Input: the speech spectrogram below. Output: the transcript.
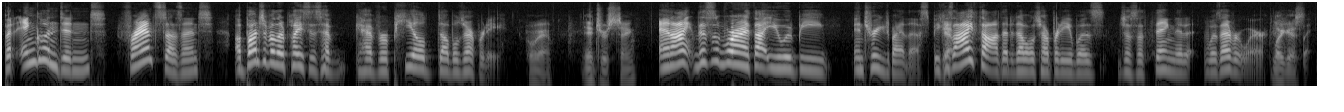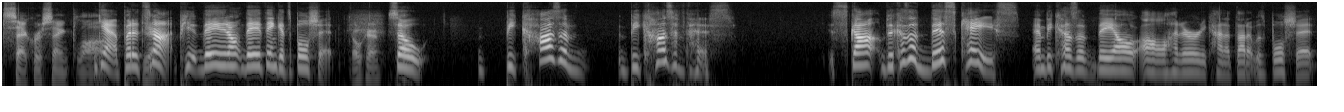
but England didn't, France doesn't, a bunch of other places have, have repealed double jeopardy. Okay. Interesting. And I this is where I thought you would be intrigued by this because Yeah. I thought that a double jeopardy was just a thing that was everywhere. Like a sacrosanct law. Yeah, but it's yeah. not. They don't they think it's bullshit. Okay. So because of because of this, Scot because of this case and because of they all all had already kind of thought it was bullshit,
